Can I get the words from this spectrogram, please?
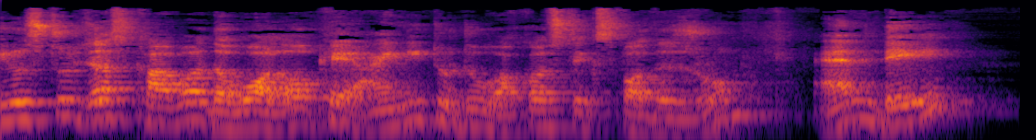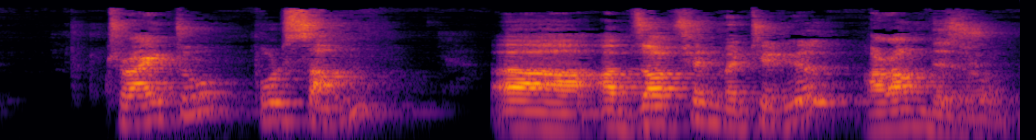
used to just cover the wall. Okay, I need to do acoustics for this room and they try to put some uh, absorption material around this room.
